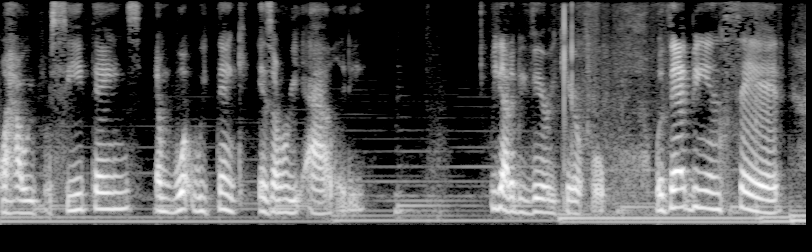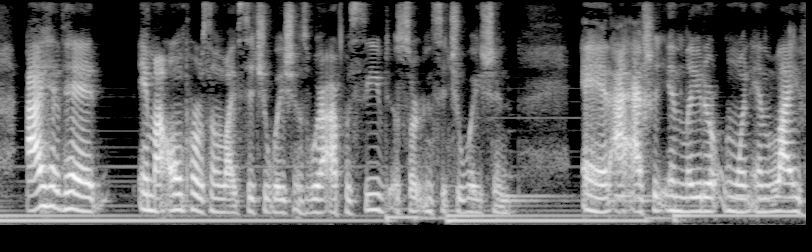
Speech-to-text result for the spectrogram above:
on how we perceive things and what we think is a reality. You got to be very careful. With that being said, I have had in my own personal life situations where I perceived a certain situation and I actually in later on in life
